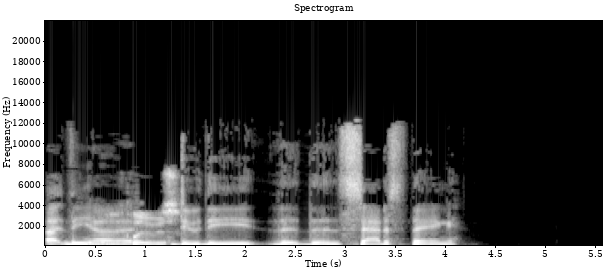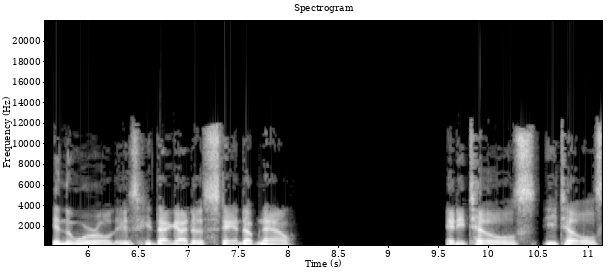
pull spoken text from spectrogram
Uh, the Blue's uh, Clues. dude, the the the saddest thing in the world is he, that guy does stand up now, and he tells he tells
